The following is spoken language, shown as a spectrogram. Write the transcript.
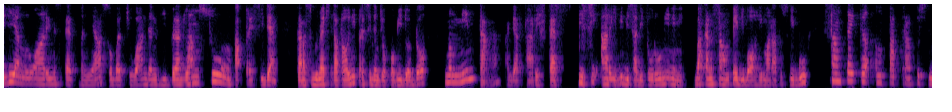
ini yang ngeluarin statementnya Sobat Cuan dan Gibran langsung Pak Presiden. Karena sebelumnya kita tahu ini Presiden Joko Widodo meminta agar tarif tes PCR ini bisa diturunin ini bahkan sampai di bawah 500 ribu sampai ke 450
